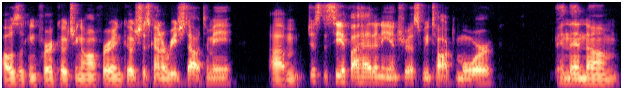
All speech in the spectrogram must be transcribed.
I was looking for a coaching offer, and coach just kind of reached out to me um, just to see if I had any interest. We talked more, and then um,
